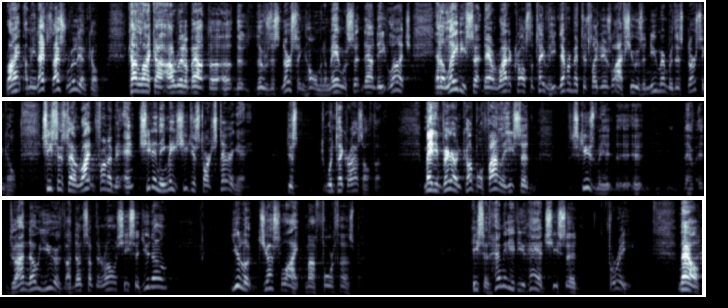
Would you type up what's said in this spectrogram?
right? I mean, that's, that's really uncomfortable. Kind of like I, I read about the, uh, the, there was this nursing home, and a man was sitting down to eat lunch, and a lady sat down right across the table. He'd never met this lady in his life. She was a new member of this nursing home. She sits down right in front of him, and she didn't even meet. She just starts staring at him, just wouldn't take her eyes off of him. Made him very uncomfortable. Finally, he said, Excuse me, uh, uh, do I know you? Have I done something wrong? She said, You know, you look just like my fourth husband. He said, How many of you had? She said, Three. Now,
